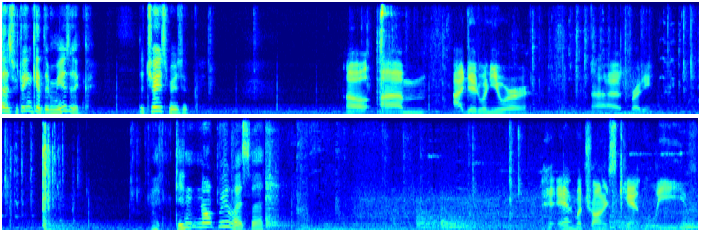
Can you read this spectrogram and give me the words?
realized we didn't get the music. The chase music. Oh, um, I did when you were, uh, Freddy. I did not realize that. Animatronics can't leave.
